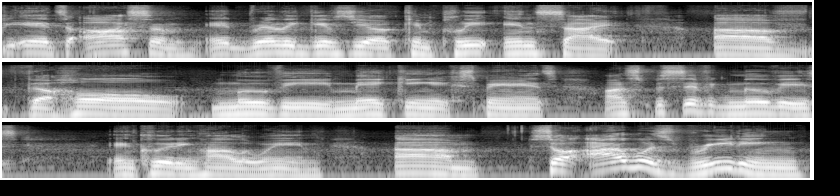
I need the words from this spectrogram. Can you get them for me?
it's awesome. It really gives you a complete insight of the whole movie making experience on specific movies, including Halloween. Um, so I was reading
